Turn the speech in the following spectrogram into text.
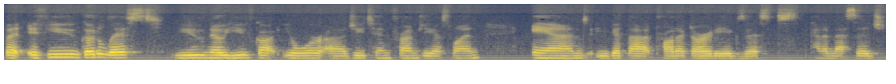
But if you go to list, you know you've got your uh, GTIN from GS1, and you get that product already exists kind of message.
